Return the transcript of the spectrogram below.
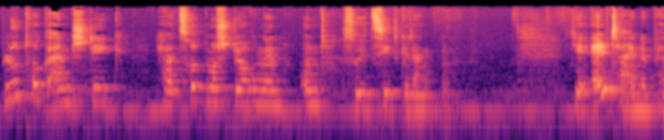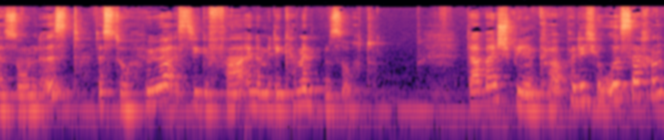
Blutdruckanstieg, Herzrhythmusstörungen und Suizidgedanken. Je älter eine Person ist, desto höher ist die Gefahr einer Medikamentensucht. Dabei spielen körperliche Ursachen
